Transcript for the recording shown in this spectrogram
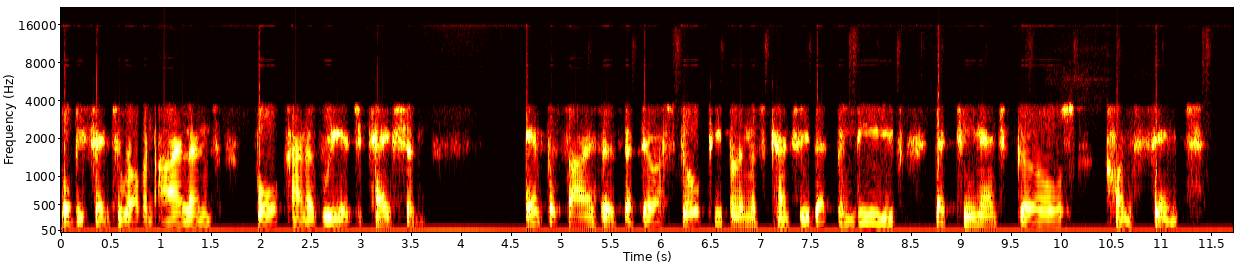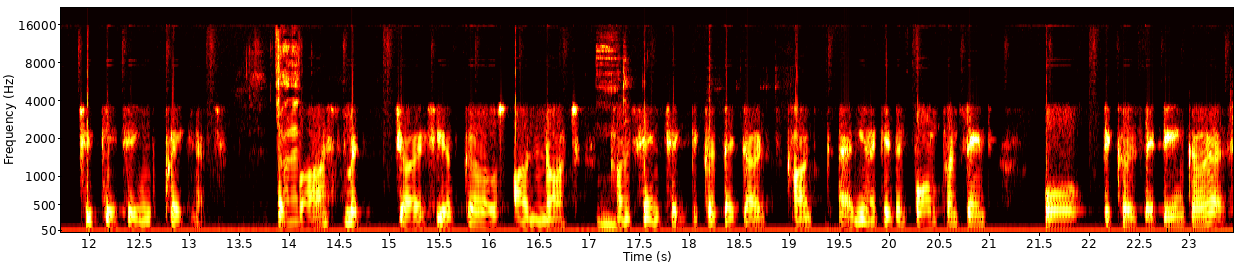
will be sent to Robben Island for kind of re-education emphasizes that there are still people in this country that believe that teenage girls consent to getting pregnant. The vast majority of girls are not consenting because they don't can't uh, you know give informed consent or because they're being coerced.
